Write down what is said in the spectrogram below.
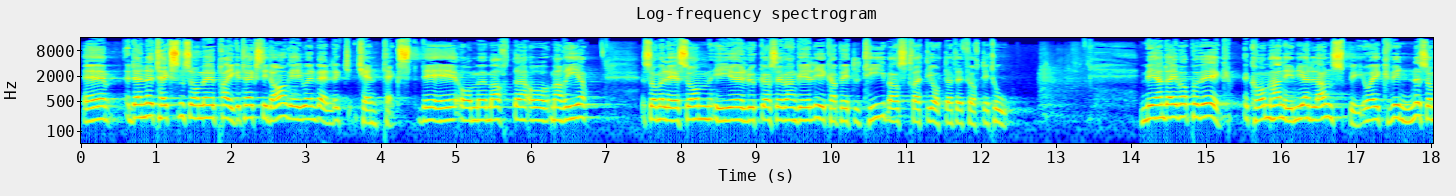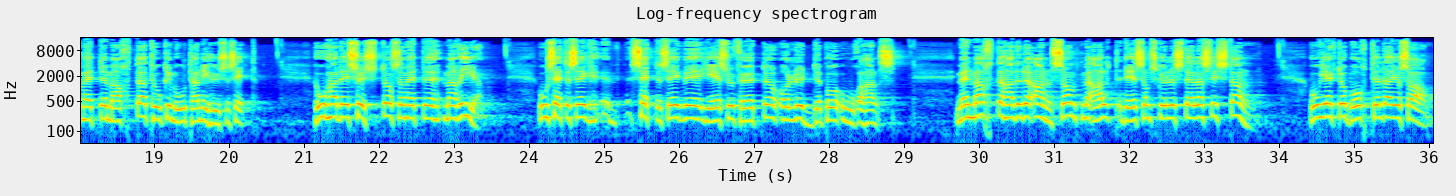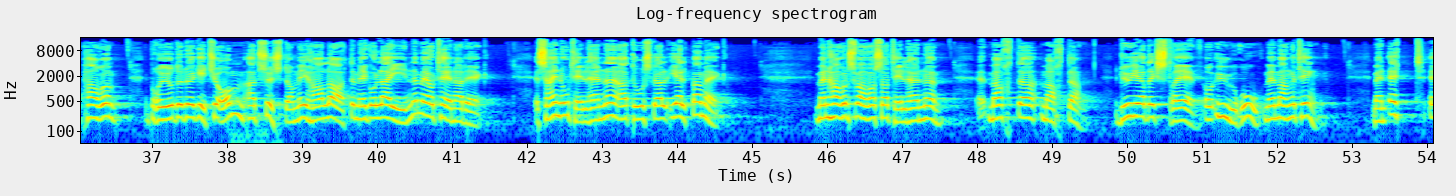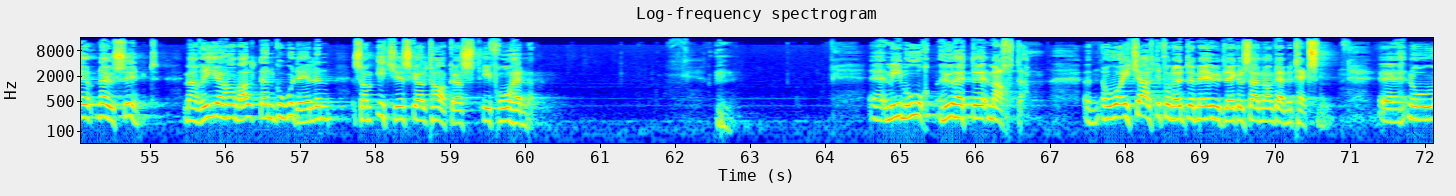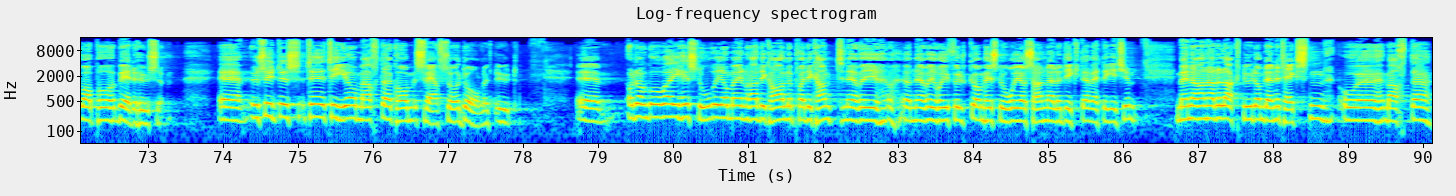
Eh, denne teksten som er preiketekst i dag, er jo en veldig kjent tekst. Det er om Martha og Maria, som vi leser om i Lukas evangeliet i kapittel 10, vers 38-42. Medan de var på vei, kom han inn i en landsby, og ei kvinne som het Martha, tok imot han i huset sitt. Hun hadde ei søster som het Maria. Hun satte seg, sette seg ved Jesu føtter og lydde på ordet hans. Men Martha hadde det ansomt med alt det som skulle stelles i stand. Hun gikk da bort til deg og sa, Herre, bryr du deg ikke om at søster mi har late meg aleine med å tjene deg? Si nå til henne at hun skal hjelpe meg. Men Herren svarer sa til henne, Martha, Martha, du gir deg strev og uro med mange ting, men ett er naudsynt. Maria har valgt den gode delen, som ikke skal takast ifra henne. Eh, min mor hun heter Martha. og Hun var ikke alltid fornøyd med utleggelsene av denne teksten eh, når hun var på bedehuset. Eh, hun syntes til tider Martha kom svært så dårlig ut. Og Det går en historie om en radikal predikant nede i, nede i Ryfylke, om historien sann eller dikta, vet jeg ikke. Men når han hadde lagt ut om denne teksten, og eh, Martha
